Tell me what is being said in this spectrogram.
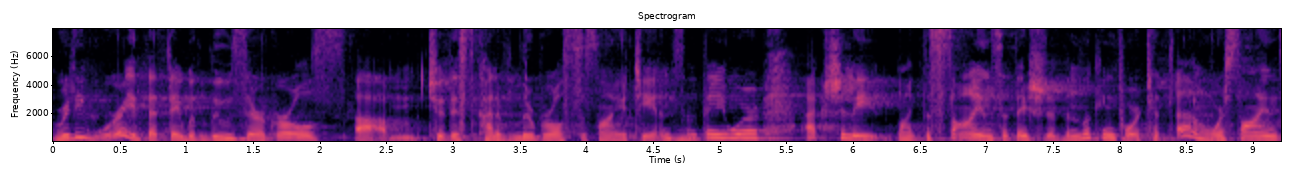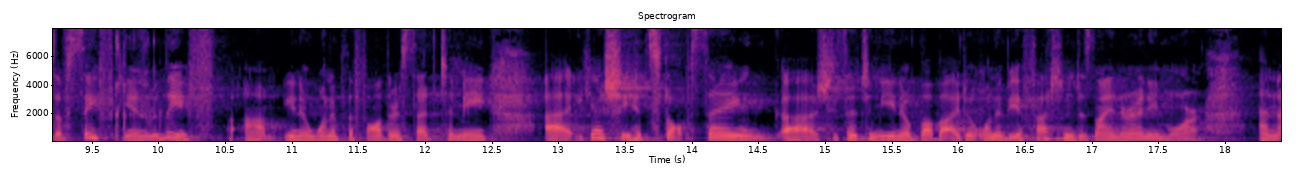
really worried that they would lose their girls um, to this kind of liberal society. And so mm. they were actually like the signs that they should have been looking for to them were signs of safety and relief. Um, you know, one of the fathers said to me, uh, yeah, she had stopped saying, uh, she said to me, you know, Baba, I don't want to be a fashion designer anymore. And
